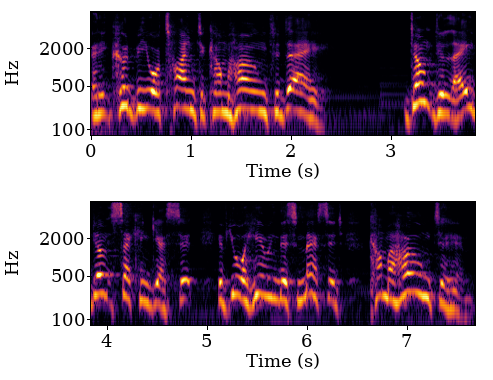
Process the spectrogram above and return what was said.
And it could be your time to come home today. Don't delay, don't second guess it. If you're hearing this message, come home to Him.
